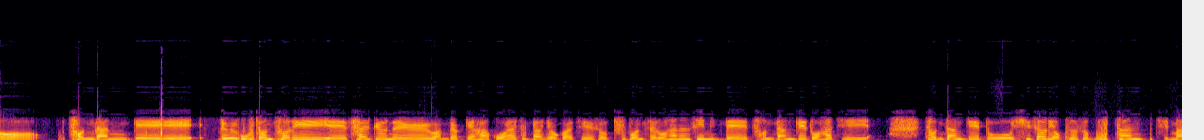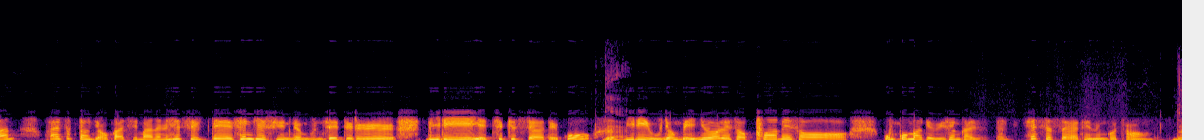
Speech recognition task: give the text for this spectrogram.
어, 전 단계를 를 오전 처리에 살균을 완벽히 하고 활성탄 여과지에서 두 번째로 하는 셈인데 전 단계도 하지 전 단계도 시설이 없어서 못하지만 활성탄 여과지만을 했을 때 생길 수 있는 문제들을 미리 예측했어야 되고 네. 미리 운영 매뉴얼에서 포함해서 꼼꼼하게 위생 관리를 했었어야 되는 거죠. 네.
